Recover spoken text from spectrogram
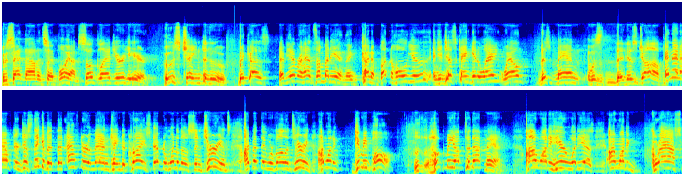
who sat down and said, Boy, I'm so glad you're here. Who's chained to who? Because have you ever had somebody and they kind of buttonhole you and you just can't get away? Well, this man, it was the, his job. And then after, just think of it, that after a man came to Christ, after one of those centurions, I bet they were volunteering. I want to, give me Paul. Hook me up to that man. I want to hear what he has. I want to grasp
